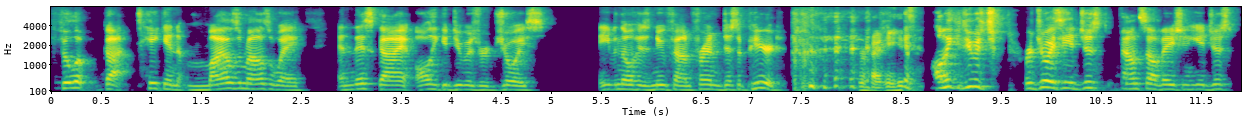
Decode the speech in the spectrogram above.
Philip got taken miles and miles away, and this guy, all he could do was rejoice, even though his newfound friend disappeared. right. all he could do was rejoice. He had just found salvation. He had just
